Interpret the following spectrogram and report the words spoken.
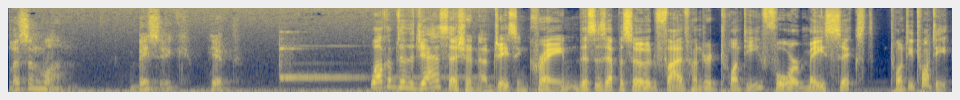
Lesson 1 Basic Hip. Welcome to the Jazz Session. I'm Jason Crane. This is episode 520 for May 6th, 2020.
